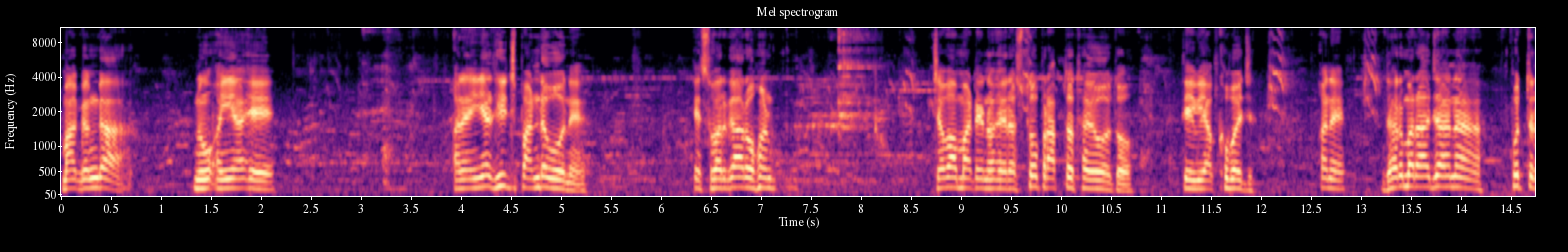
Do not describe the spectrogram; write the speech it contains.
માં ગંગાનું અહીંયા એ અને અહીંયાથી જ પાંડવોને એ સ્વર્ગારોહણ જવા માટેનો એ રસ્તો પ્રાપ્ત થયો હતો તેવી આ ખૂબ જ અને ધર્મરાજાના પુત્ર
